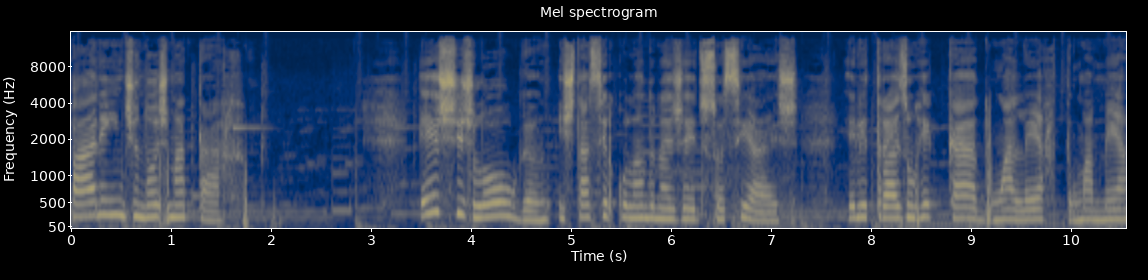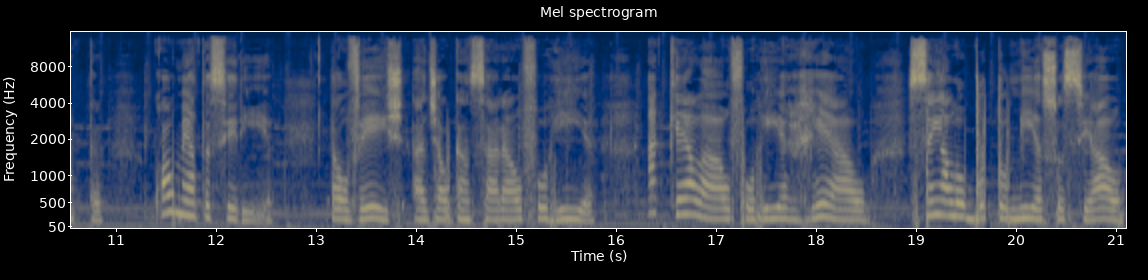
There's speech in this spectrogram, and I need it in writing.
Parem de nos matar. Este slogan está circulando nas redes sociais. Ele traz um recado, um alerta, uma meta. Qual meta seria? Talvez a de alcançar a alforria, aquela alforria real, sem a lobotomia social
